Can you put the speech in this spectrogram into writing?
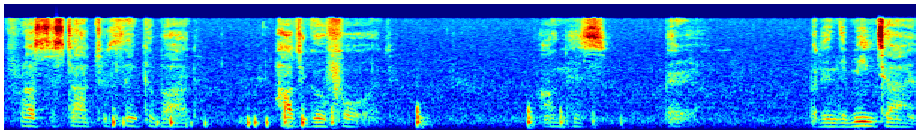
for us to start to think about how to go forward on his burial. But in the meantime,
